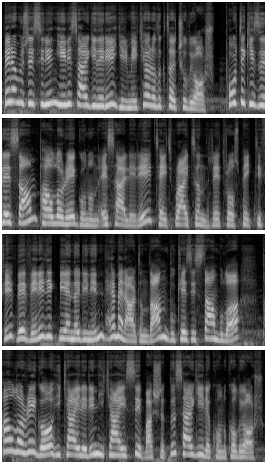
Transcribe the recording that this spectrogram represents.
Pera Müzesi'nin yeni sergileri 22 Aralık'ta açılıyor. Portekizli ressam Paulo Rego'nun eserleri, Tate Brighton retrospektifi ve Venedik Bienali'nin hemen ardından bu kez İstanbul'a Paulo Rego Hikayelerin Hikayesi başlıklı sergiyle konuk oluyor.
